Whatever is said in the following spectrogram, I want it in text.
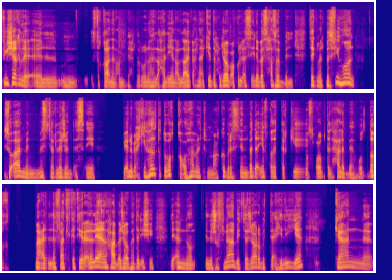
في شغلة أصدقائنا اللي عم بيحضرونا هلأ حاليا على ال live إحنا أكيد رح نجاوب على كل الاسئله بس حسب ال segment بس في هون سؤال من Mr Legend SA بأنه بيحكي هل تتوقعوا هاملتون مع كبر السن بدأ يفقد التركيز وصعوبه الحلبة والضغط مع اللفات الكثيرة؟ أنا ليه أنا حابب أجاوب هذا الشيء لأنه اللي شفناه بالتجارب التأهيلية كان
